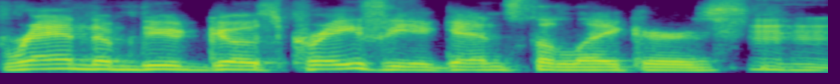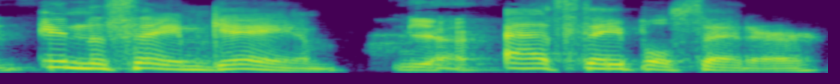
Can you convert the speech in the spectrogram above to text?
random dude goes crazy against the Lakers Mhm. in the same game Yeah. at Staples Center.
